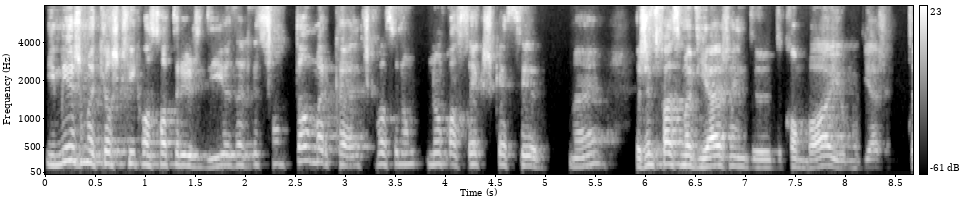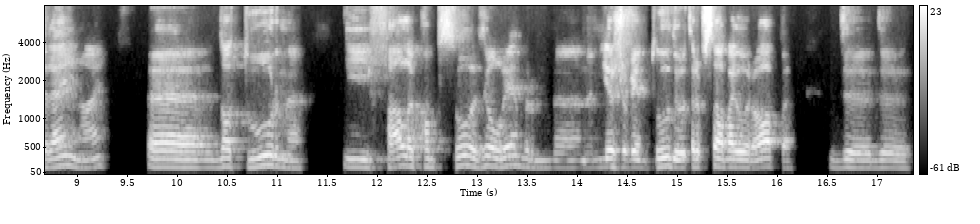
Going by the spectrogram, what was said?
E mesmo aqueles que ficam só três dias, às vezes são tão marcantes que você não, não consegue esquecer, não é? A gente faz uma viagem de, de comboio, uma viagem de trem, não é? uh, noturna e fala com pessoas. Eu lembro-me, na, na, minha juventude, eu atravessava a Europa de, de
